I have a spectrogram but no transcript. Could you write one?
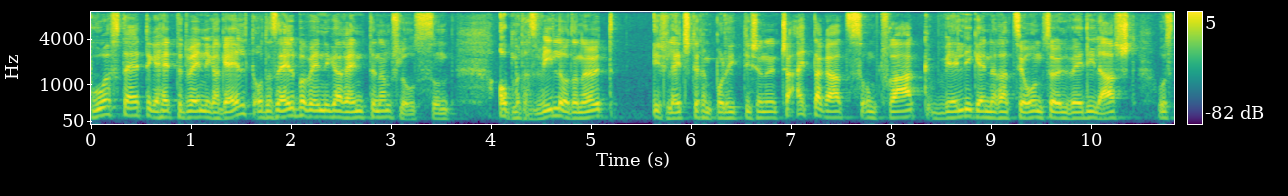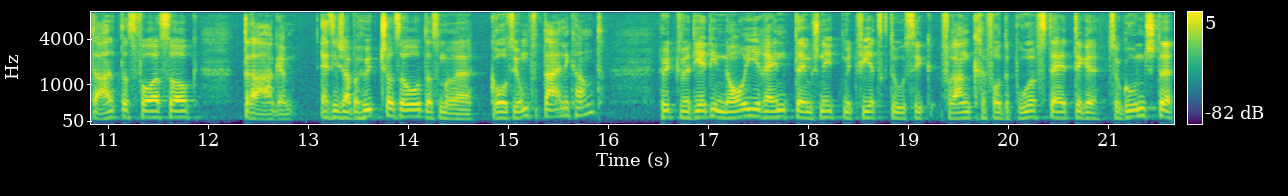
Berufstätigen hätten weniger Geld oder selber weniger Renten am Schluss. Und ob man das will oder nicht, ist letztlich ein politischer Entscheid. Da geht es um die Frage, welche Generation soll welche Last aus der Altersvorsorge tragen. Es ist aber heute schon so, dass wir eine große Umverteilung haben. Heute wird jede neue Rente im Schnitt mit 40.000 Franken von den Berufstätigen zugunsten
